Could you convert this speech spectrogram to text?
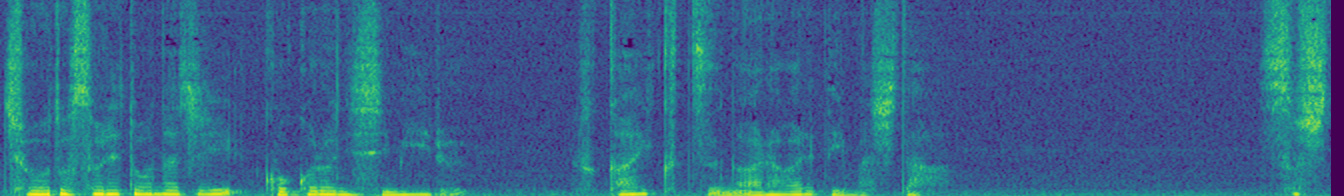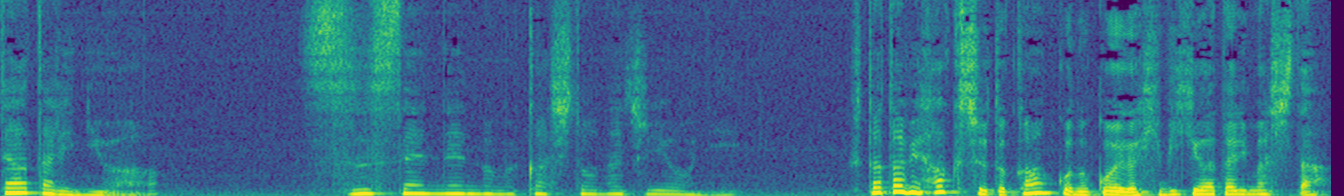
ちょうどそれと同じ心にしみ入る深い苦痛が現れていました。そして辺りには数千年の昔と同じように再び拍手と看護の声が響き渡りました。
